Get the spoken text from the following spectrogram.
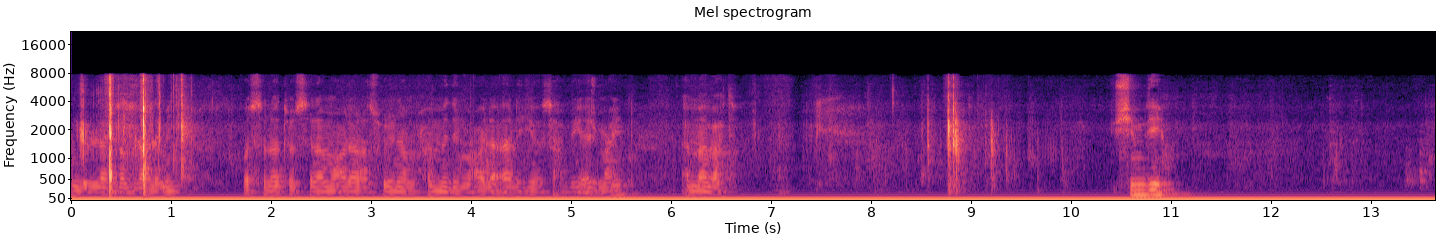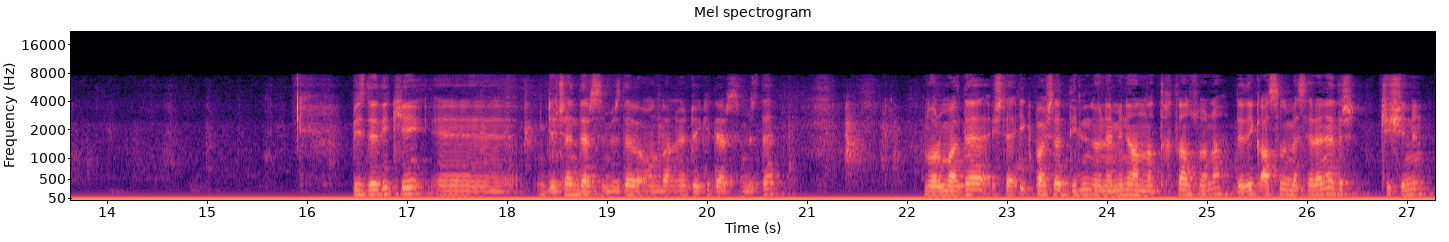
Elhamdülillahi Rabbil alemin. Ve salatu ve selamu ala Resulina Muhammedin ve ala alihi ve sahbihi ecma'in. Amma ba'd. Şimdi biz dedik ki e, geçen dersimizde ve ondan önceki dersimizde normalde işte ilk başta dilin önemini anlattıktan sonra dedik asıl mesele nedir? Kişinin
